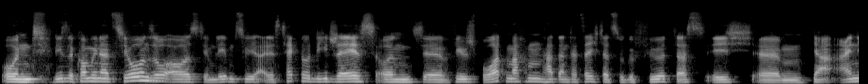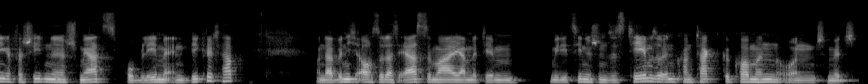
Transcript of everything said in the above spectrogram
Und diese Kombination so aus dem Lebensziel eines Techno-DJs und äh, viel Sport machen hat dann tatsächlich dazu geführt, dass ich ähm, ja einige verschiedene Schmerzprobleme entwickelt habe. Und da bin ich auch so das erste Mal ja mit dem medizinischen System so in Kontakt gekommen und mit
